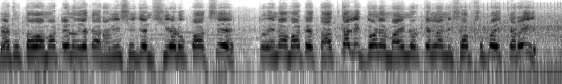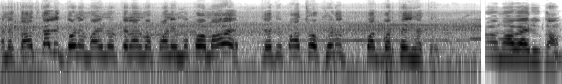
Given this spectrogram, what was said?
બેઠું થવા માટેનો એક આ રવિ સિઝન શિયાળું પાક છે, તો એના માટે તાત્કાલિક ધોરણે માઇનોર કેનાલની સાફ સફાઈ કરી અને તાત્કાલિક ધોરણે માઇનોર કેનાલમાં પાણી મૂકવામાં આવે, જેથી પાછો ખેડૂત પગભર થઈ શકે. કરવામાં આવે રહ્યું કામ.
